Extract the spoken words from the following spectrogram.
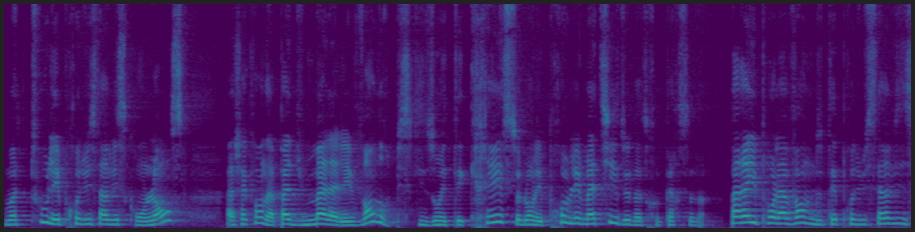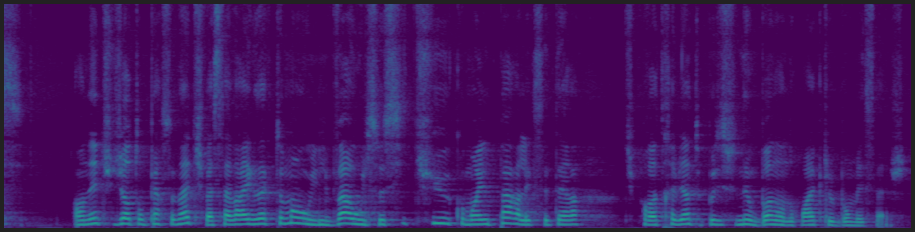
Moi, tous les produits-services qu'on lance, à chaque fois, on n'a pas du mal à les vendre puisqu'ils ont été créés selon les problématiques de notre persona. Pareil pour la vente de tes produits-services. En étudiant ton persona, tu vas savoir exactement où il va, où il se situe, comment il parle, etc. Tu pourras très bien te positionner au bon endroit avec le bon message.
